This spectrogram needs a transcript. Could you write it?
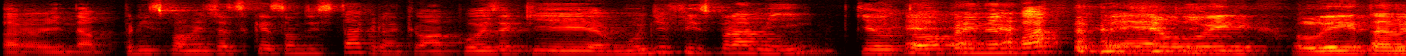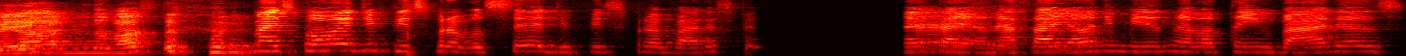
ainda principalmente essa questão do Instagram, que é uma coisa que é muito difícil para mim, que eu tô aprendendo bastante. É, o Luigi, o Luigi também ajuda bastante. Mas como é difícil para você, é difícil para várias pessoas. Né, é, Tayane? A Tayane mesmo, ela tem várias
